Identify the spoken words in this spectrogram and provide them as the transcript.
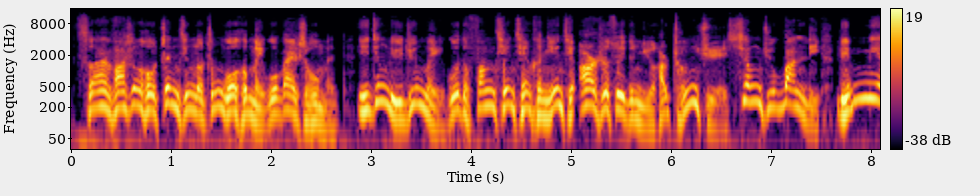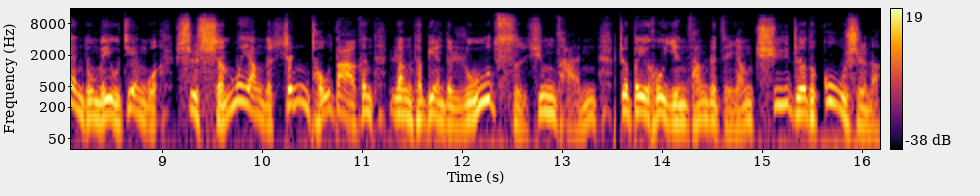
此案发生后，震惊了中国和美国外事部门。已经旅居美国的方芊芊和年仅二十岁的女孩程雪相距万里，连面都没有见过。是什么样的深仇大恨，让她变得如此凶残？这背后隐藏着怎样曲折的故事呢？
